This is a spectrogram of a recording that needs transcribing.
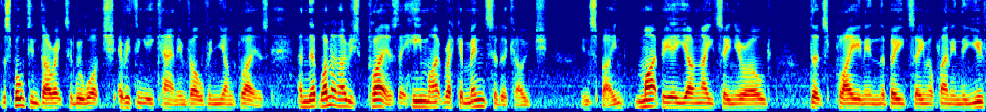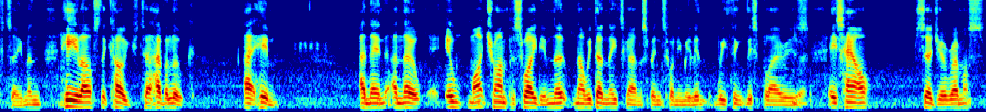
The sporting director will watch everything he can involving young players. And that one of those players that he might recommend to the coach in Spain might be a young 18 year old that's playing in the B team or playing in the youth team. And he'll ask the coach to have a look at him. And then, and they'll, it might try and persuade him that no, we don't need to go out and spend 20 million. We think this player is. Yeah. It's how Sergio Ramos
